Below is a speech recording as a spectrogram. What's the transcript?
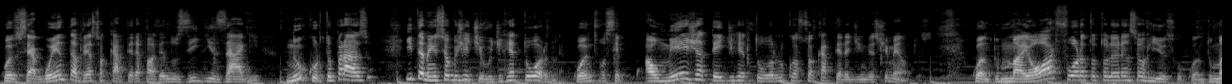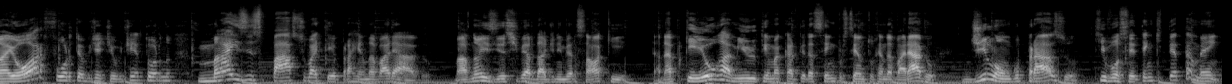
quando você aguenta ver a sua carteira fazendo zigue-zague no curto prazo, e também o seu objetivo de retorno, quanto você almeja ter de retorno com a sua carteira de investimentos. Quanto maior for a tua tolerância ao risco, quanto maior for o teu objetivo de retorno, mais espaço vai ter para renda variável. Mas não existe verdade universal aqui. Tá? Não é porque eu, Ramiro, tenho uma carteira 100% renda variável de longo prazo que você tem que ter também.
